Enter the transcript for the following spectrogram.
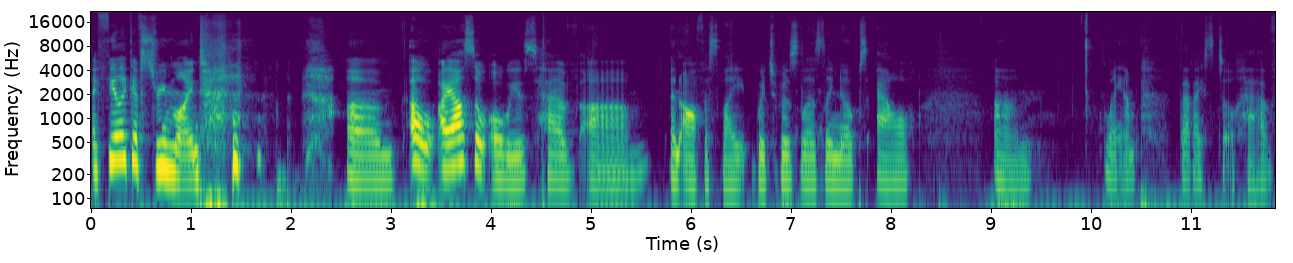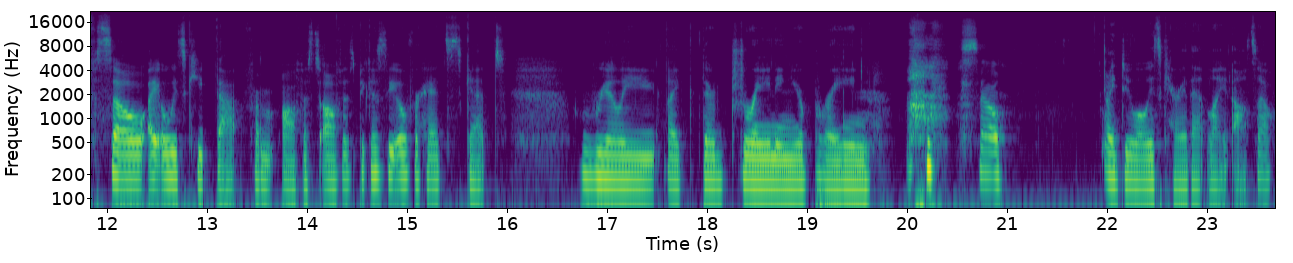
I feel like I've streamlined. um, oh, I also always have um, an office light, which was Leslie Knope's owl um, lamp that I still have. So I always keep that from office to office because the overheads get really like they're draining your brain. so I do always carry that light also.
